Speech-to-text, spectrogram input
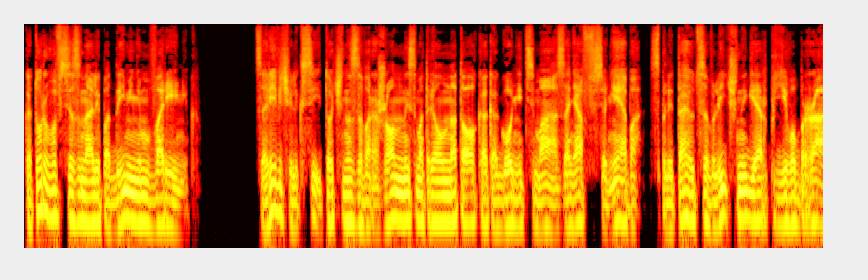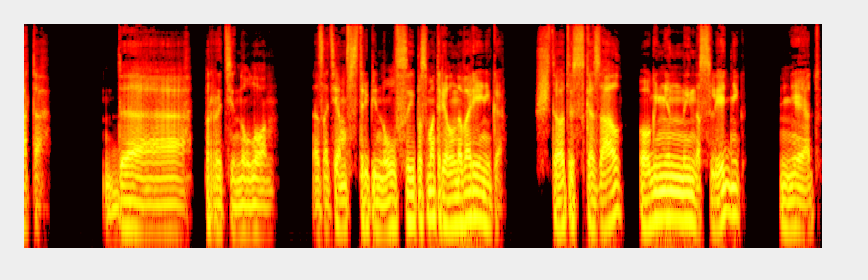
которого все знали под именем Вареник. Царевич Алексей, точно завороженный, смотрел на то, как огонь и тьма, заняв все небо, сплетаются в личный герб его брата. «Да...» — протянул он а затем встрепенулся и посмотрел на вареника. «Что ты сказал? Огненный наследник?» «Нет.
